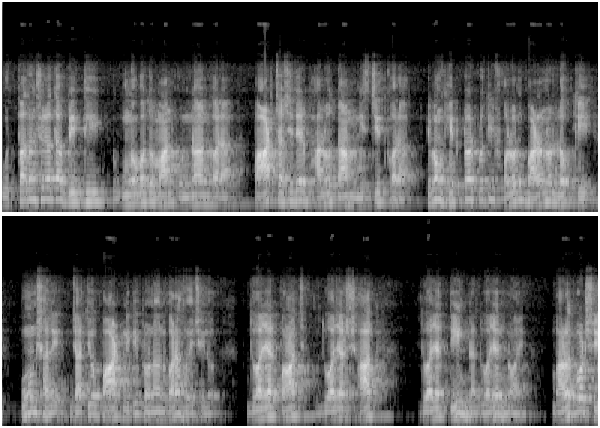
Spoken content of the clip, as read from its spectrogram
উৎপাদনশীলতা বৃদ্ধি, গুণগত মান উন্নয়ন করা, পাট চাষিদের ভালো দাম নিশ্চিত করা এবং হেক্টর প্রতি ফলন বাড়ানোর লক্ষ্যে কোন সালে জাতীয় পাট নীতি প্রণয়ন করা হয়েছিল? দু হাজার পাঁচ দু হাজার সাত দু হাজার তিন না দু হাজার নয়? ভারতবর্ষে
